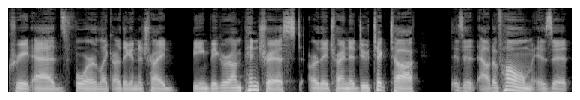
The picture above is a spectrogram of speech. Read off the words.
create ads for like are they going to try being bigger on Pinterest? Are they trying to do TikTok? Is it out of home? Is it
